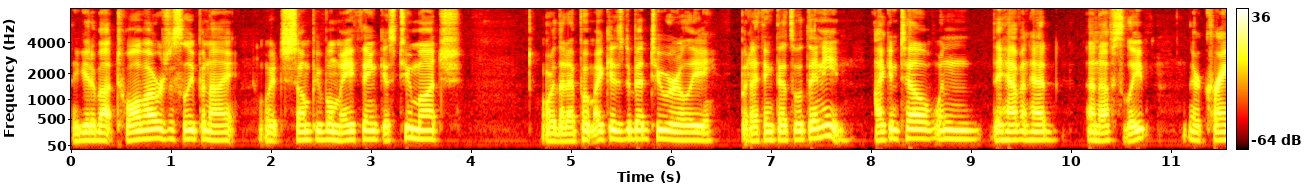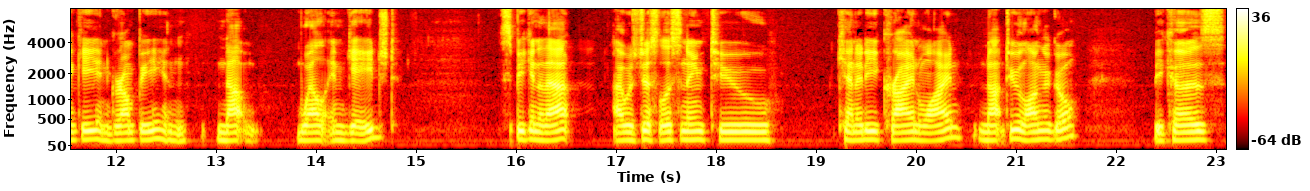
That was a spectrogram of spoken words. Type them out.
They get about 12 hours of sleep a night, which some people may think is too much or that I put my kids to bed too early, but I think that's what they need. I can tell when they haven't had enough sleep. They're cranky and grumpy and not well engaged. Speaking of that, I was just listening to Kennedy cry and whine not too long ago because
